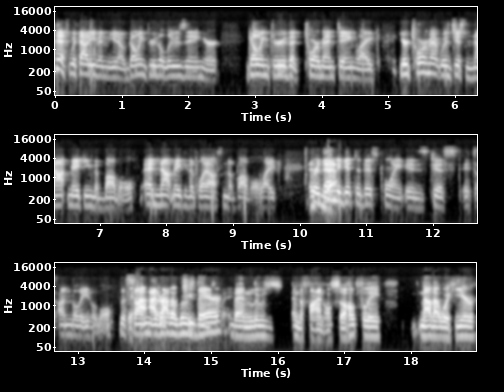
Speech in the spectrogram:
without even you know going through the losing or going through the tormenting. Like your torment was just not making the bubble and not making the playoffs in the bubble. Like for them yeah. to get to this point is just it's unbelievable. The yeah, Suns I'd rather lose there than lose in the finals. So hopefully, now that we're here,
